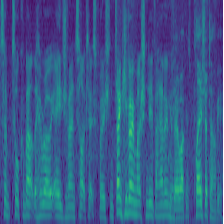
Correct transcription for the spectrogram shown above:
to talk about the heroic age of Antarctic exploration. Thank you very much indeed for having You're me. very welcome. It's a pleasure to have you.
